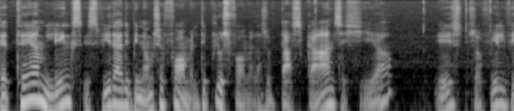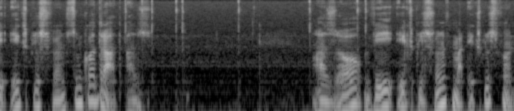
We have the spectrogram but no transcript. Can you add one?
Der Term links ist wieder die binomische Formel, die Plusformel. Also das Ganze hier ist so viel wie x plus 5 zum Quadrat. Also, also wie x plus 5 mal x plus 5.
